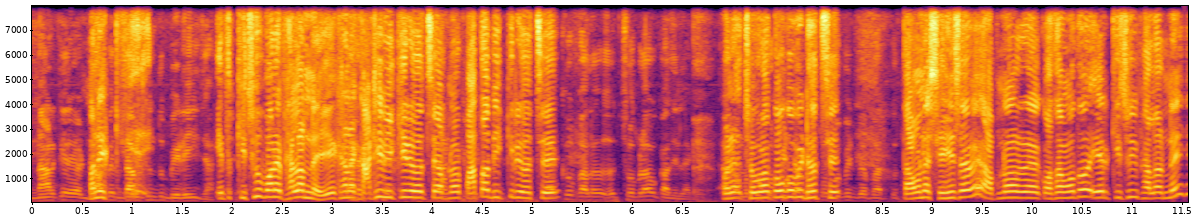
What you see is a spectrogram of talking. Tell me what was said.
মানে ডাবের দাম কিন্তু বেড়েই এ তো কিছু মানে ফেলার নেই। এখানে কাঠি বিক্রি হচ্ছে আপনার পাতা বিক্রি হচ্ছে। খুব ভালো ছোবড়াও কাজে লাগে। মানে ছোবড়া কোকোপিট- কোকোপিট হচ্ছে। কোকোপিট ব্যবহার করছে। তার মানে সেই হিসাবে আপনার কথা মতো এর কিছুই ফেলার নেই।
